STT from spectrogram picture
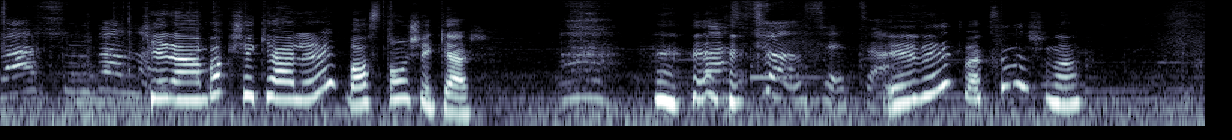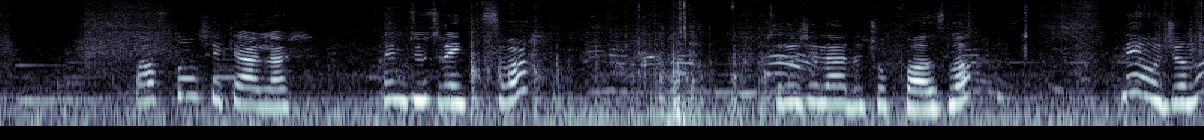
Ben şundan. Kerem bak şekerlere baston şeker. Baston seta. Evet baksana şuna. Baston şekerler. Hem düz renklisi var. Drajeler de çok fazla. Ne o canım?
